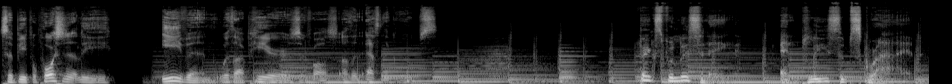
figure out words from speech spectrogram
to be proportionately even with our peers across other ethnic groups. Thanks for listening, and please subscribe.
